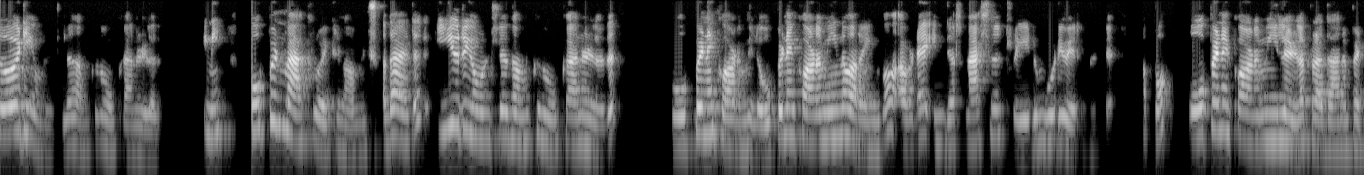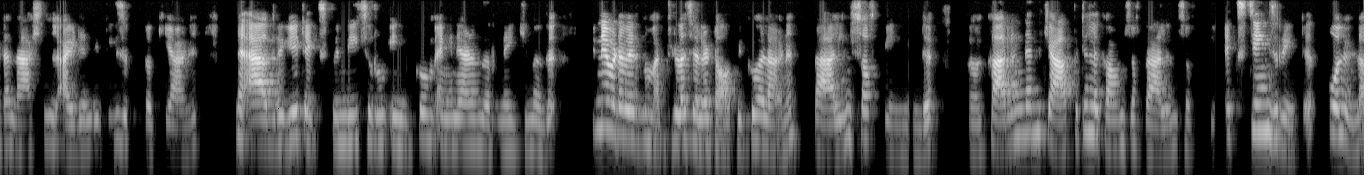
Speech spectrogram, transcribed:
തേർഡ് യൂണിറ്റിൽ നമുക്ക് നോക്കാനുള്ളത്. ഇനി ഓപ്പൺ മാക്രോ എക്കണോമിക്സ് അതായത് ഈ ഒരു യൂണിറ്റിൽ നമുക്ക് നോക്കാനുള്ളത് ഓപ്പൺ എക്കോണമിയിൽ ഓപ്പൺ എക്കോണമി എന്ന് പറയുമ്പോൾ അവിടെ ഇന്റർനാഷണൽ ട്രേഡും കൂടി വരുന്നുണ്ട്. അപ്പോൾ ഓപ്പൺ എക്കോണമിയിലുള്ള പ്രധാനപ്പെട്ട നാഷണൽ ഐഡന്റിറ്റീസ് എന്തൊക്കെയാണ്? പിന്നെ ആഗ്രിഗേറ്റ് എക്സ്പെൻഡിച്ചറും ഇൻകം എങ്ങനെയാണ് നിർണയിക്കുന്നത്? പിന്നെ ഇവിടെ വരുന്ന മറ്റുള്ള ചില ടോപ്പിക്കുകളാണ് balance of payment current and capital accounts of balance of exchange rate പോലുള്ള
